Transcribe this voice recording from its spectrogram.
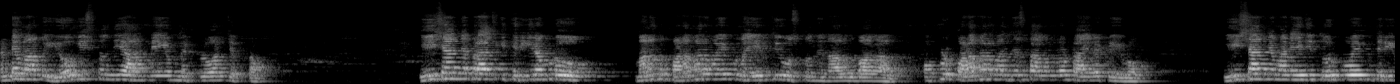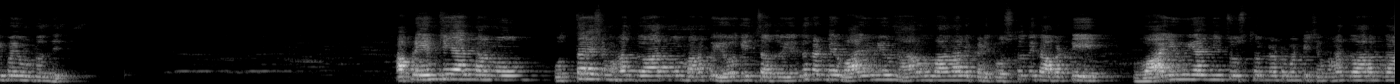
అంటే మనకు యోగిస్తుంది ఆగ్నేయం మెట్లు అని చెప్తాం. ఈశాన్య ప్రాతికి తిరిగినప్పుడు మనకు పడమర వైపు నైరుతి వస్తుంది నాలుగు భాగాలు. అప్పుడు పడమర మధ్య స్థానంలో టాయిలెట్ ఇవ్వం. ఈశాన్యం అనేది తూర్పు వైపు తిరిగిపోయి ఉంటుంది. అప్పుడు ఏం చేయాలి మనము? ఉత్తర సింహద్వారము మనకు యోగించదు. ఎందుకంటే వాయువ్యం నాలుగు భాగాలు ఇక్కడికి వస్తుంది కాబట్టి వాయువ్యాన్ని చూస్తున్నటువంటి సింహద్వారంగా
